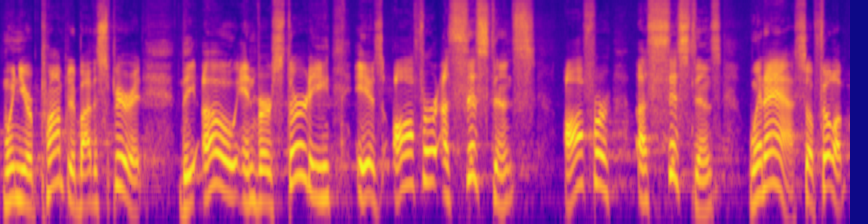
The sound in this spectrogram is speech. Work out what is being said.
when you're prompted by the Spirit. The O in verse 30 is offer assistance, offer assistance when asked. So, Philip,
